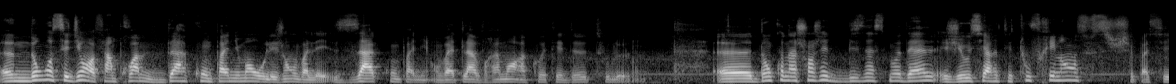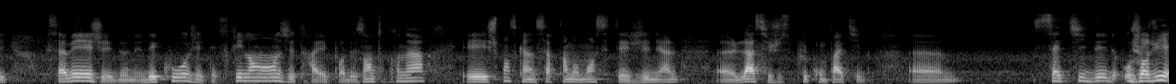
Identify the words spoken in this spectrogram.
Euh, donc on s'est dit on va faire un programme d'accompagnement où les gens on va les accompagner. On va être là vraiment à côté d'eux tout le long. Euh, donc on a changé de business model. J'ai aussi arrêté tout freelance. Je ne sais pas si vous savez, j'ai donné des cours, j'ai été freelance, j'ai travaillé pour des entrepreneurs et je pense qu'à un certain moment c'était génial. Euh, là c'est juste plus compatible cette idée. Aujourd'hui,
